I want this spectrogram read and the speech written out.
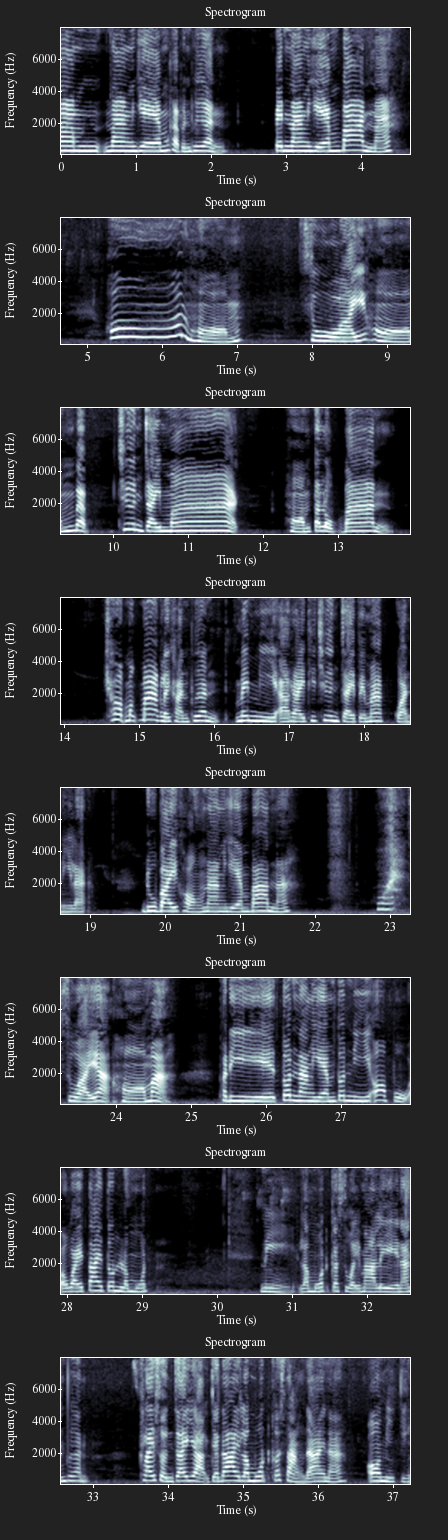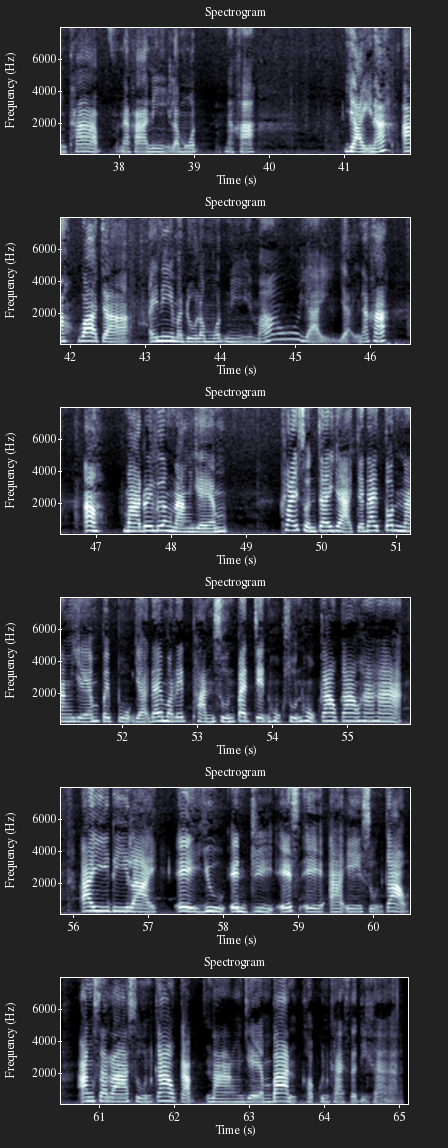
นางนางแย้มค่ะเพื่อนๆ เป็นนางแย้มบ้านนะ หอมหอม สวยหอมแบบชื่นใจมาก หอมตลบบ้าน ชอบมากๆเลยค่ะเพื่อน ไม่มีอะไรที่ชื่นใจไปมากกว่านี้ละ ดูใบของนางแย้มบ้านนะโอ้ยสวยอะ่ะ หอมอะ่ะ พอดีต้นนางแย้มต้นนี้อ้อปลูกเอาไว้ใต้ต้นละมุด นี่ละมุดก็สวยมาเลยนั้นเพื่อน ใครสนใจอยากจะได้ละมุดก็สั่งได้นะ อ้อมีกิ่งทาบนะคะ นี่ละมุดนะคะ ใหญ่นะอะว่าจะไอ้นี่มาดูละมุดนี่เมาใหญ่ใหญ่นะคะอ้าวมาด้วยเรื่องนางแย้ม ใครสนใจอยากจะได้ต้นนางแย้มไปปลูกอยากได้เมล็ดพันธุ์ 0876069955 ID line A U N G S A R A 09 อังสรา 09 กับนางแย้มบ้าน ขอบคุณค่ะ สวัสดีค่ะ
